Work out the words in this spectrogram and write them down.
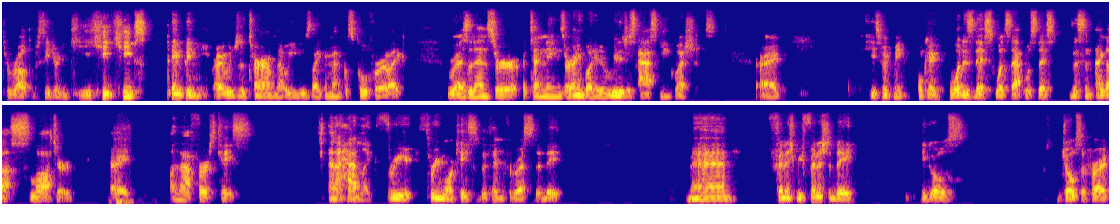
Throughout the procedure. He, he keeps pimping me, right? Which is a term that we use like in medical school for like residents or attendings or anybody to really just ask you questions. Right. He's with me. Okay, what is this? What's that? What's this? Listen, I got slaughtered, right, on that first case. And I had like three, three more cases with him for the rest of the day. Man, finished, we finished the day. He goes, Joseph, right?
